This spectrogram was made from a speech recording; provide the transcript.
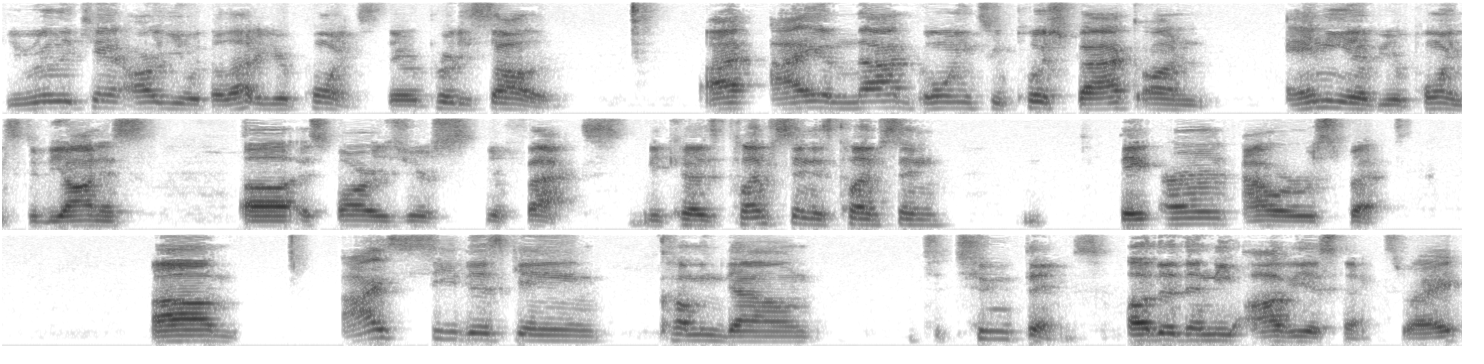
you really can't argue with a lot of your points. They were pretty solid. I I am not going to push back on any of your points to be honest uh, as far as your your facts because Clemson is Clemson. They earn our respect. Um, I see this game coming down to two things, other than the obvious things, right?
